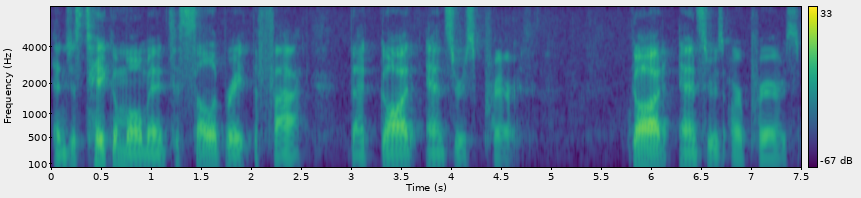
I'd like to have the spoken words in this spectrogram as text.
and just take a moment to celebrate the fact that God answers prayers. God answers our prayers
